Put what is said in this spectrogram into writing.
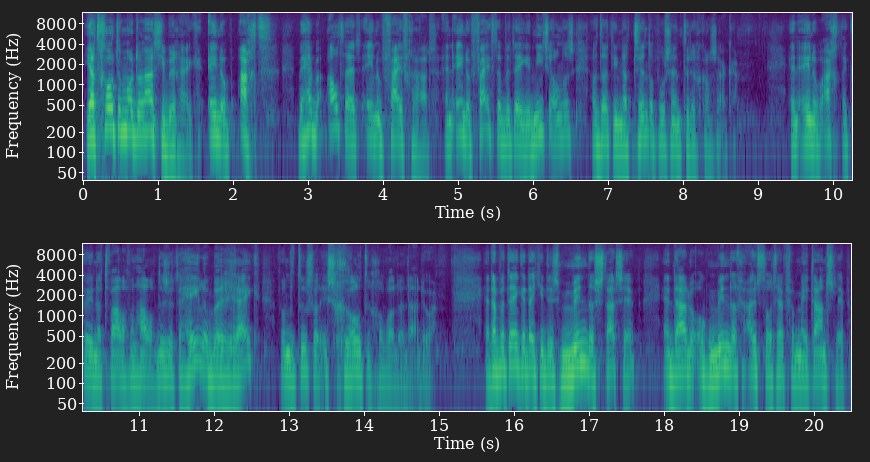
Je had grote modulatiebereik, 1 op 8. We hebben altijd 1 op 5 gehad. En 1 op 5 dat betekent niets anders dan dat hij naar 20% terug kan zakken. En 1 op 8 dan kun je naar 12,5. Dus het hele bereik van de toestel is groter geworden daardoor. En dat betekent dat je dus minder starts hebt en daardoor ook minder uitstoot hebt van methaanslip.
